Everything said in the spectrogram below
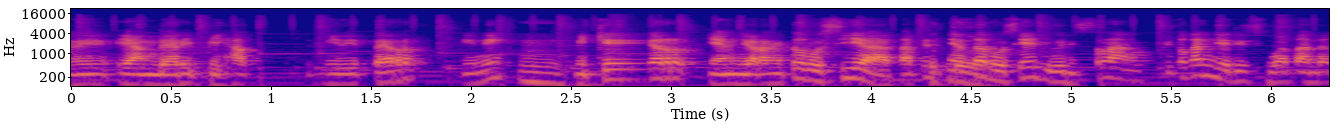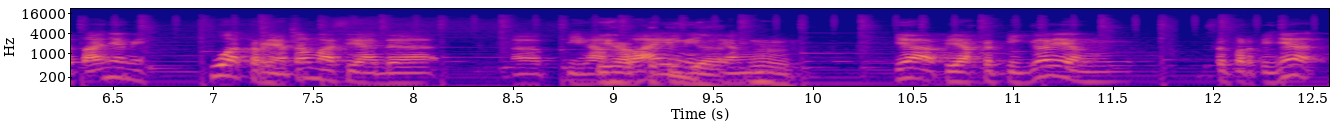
yang dari pihak militer ini hmm. mikir yang nyerang itu Rusia, tapi Betul. ternyata Rusia juga diserang. Itu kan jadi sebuah tanda tanya nih. Wah ternyata masih ada uh, pihak, pihak lain ketiga. nih yang hmm. ya pihak ketiga yang sepertinya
